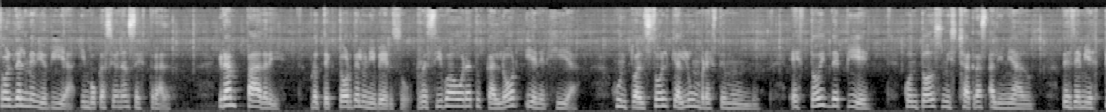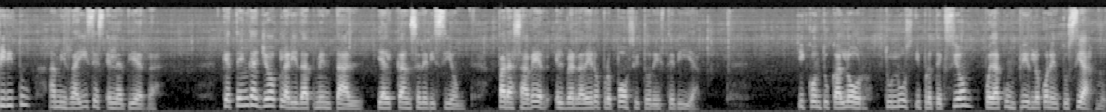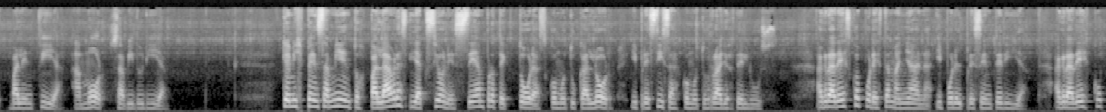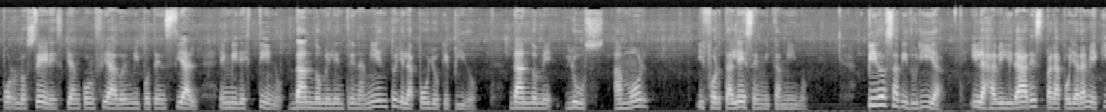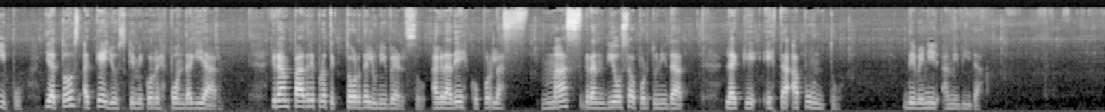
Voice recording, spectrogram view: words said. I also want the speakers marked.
Speaker 1: Sol del mediodía, invocación ancestral. Gran Padre, protector del universo, recibo ahora tu calor y energía, junto al sol que alumbra este mundo. Estoy de pie, con todos mis chakras alineados, desde mi espíritu a mis raíces en la tierra. Que tenga yo claridad mental y alcance de visión para saber el verdadero propósito de este día. Y con tu calor, tu luz y protección pueda cumplirlo con entusiasmo, valentía, amor, sabiduría. Que mis pensamientos, palabras y acciones sean protectoras como tu calor y precisas como tus rayos de luz. Agradezco por esta mañana y por el presente día. Agradezco por los seres que han confiado en mi potencial, en mi destino, dándome el entrenamiento y el apoyo que pido, dándome luz, amor y fortaleza en mi camino. Pido sabiduría y las habilidades para apoyar a mi equipo y a todos aquellos que me corresponda guiar. Gran Padre protector del universo, agradezco por la más grandiosa oportunidad, la que está a punto de venir a mi vida.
